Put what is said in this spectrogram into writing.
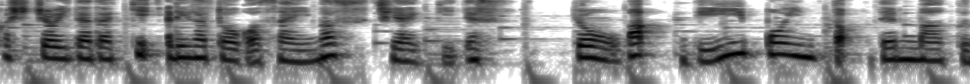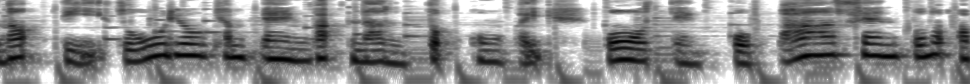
ご視聴いただきありがとうございます。千秋です。今日は D ポイント、デンマークの D 増量キャンペーンがなんと今回5.5%のアッ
